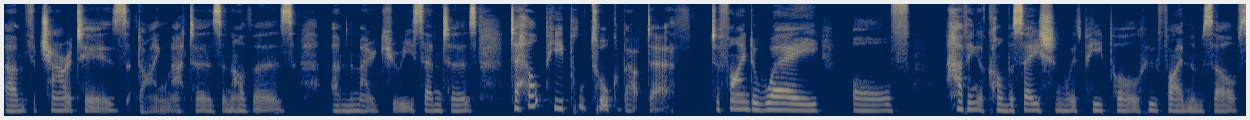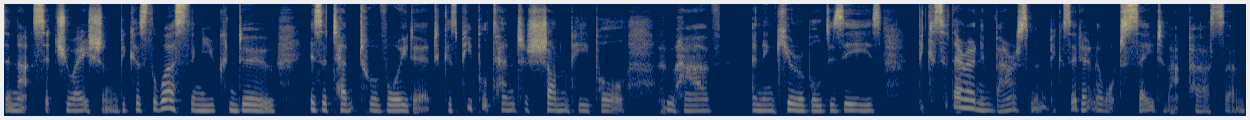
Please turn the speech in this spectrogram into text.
um, for charities, Dying Matters and others, um, the Marie Curie centers, to help people talk about death, to find a way of having a conversation with people who find themselves in that situation because the worst thing you can do is attempt to avoid it because people tend to shun people who have an incurable disease because of their own embarrassment, because they don't know what to say to that person.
